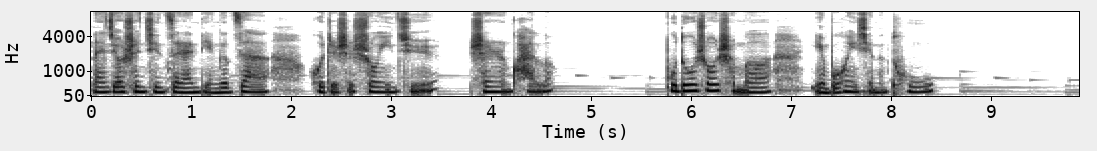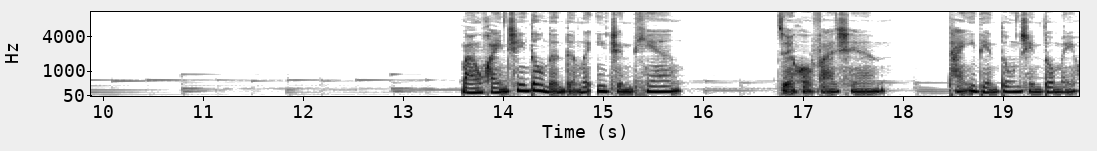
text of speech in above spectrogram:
那就顺其自然点个赞，或者是说一句生日快乐。不多说什么，也不会显得突兀。满怀激动的等了一整天，最后发现他一点动静都没有。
